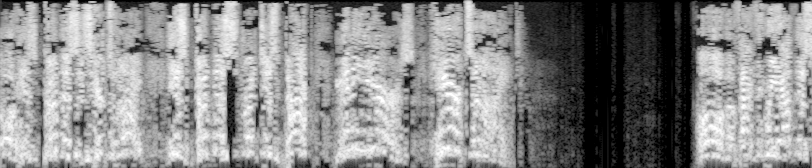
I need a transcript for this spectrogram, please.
Oh, His goodness is here tonight. His goodness stretches back many years here tonight. Oh, the fact that we have this,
